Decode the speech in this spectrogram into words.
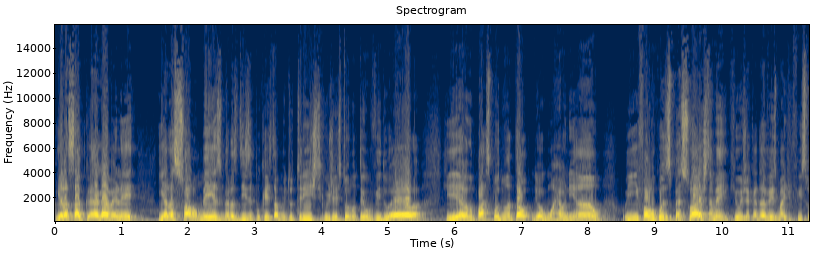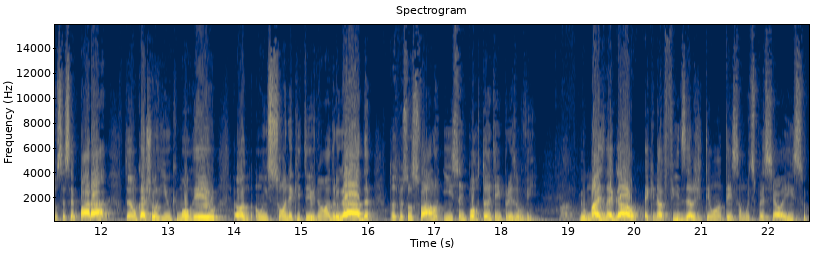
e elas sabem que o RH vai ler. E elas falam mesmo, elas dizem porque está muito triste que o gestor não tem ouvido ela, que ela não participou de, uma tal, de alguma reunião, e falam coisas pessoais também, que hoje é cada vez mais difícil você separar. Então é um cachorrinho que morreu, é uma insônia que teve na madrugada. Então as pessoas falam, e isso é importante a empresa ouvir. Claro. E o mais legal é que na FIDS a gente tem uma atenção muito especial a isso,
